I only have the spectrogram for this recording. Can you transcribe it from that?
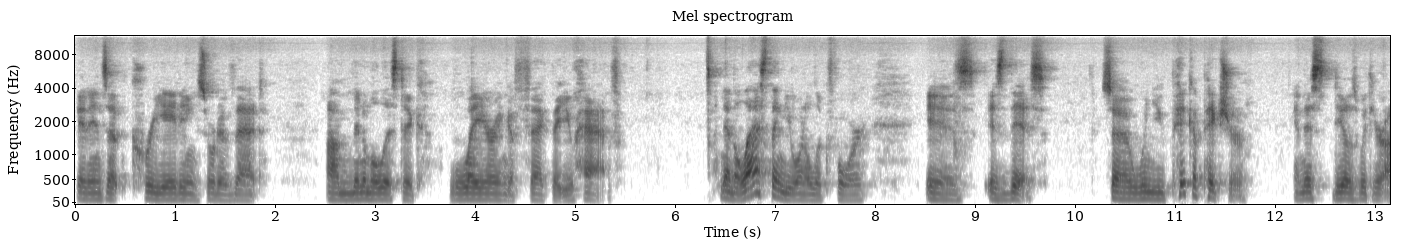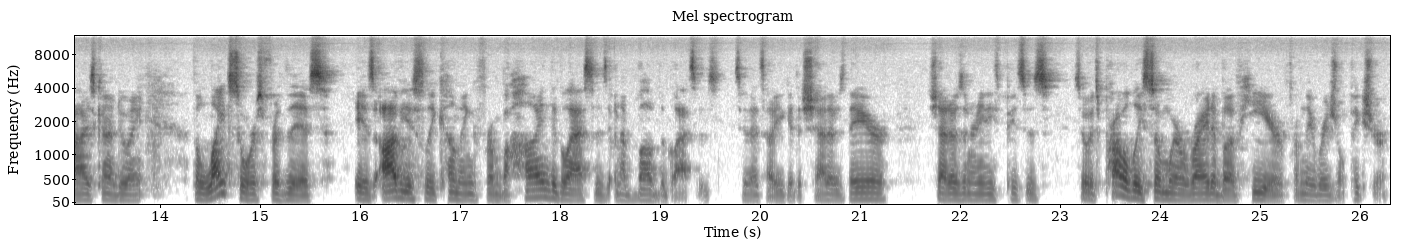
it ends up creating sort of that um, minimalistic layering effect that you have. Now, the last thing you want to look for is, is this. So when you pick a picture, and this deals with your eyes kind of doing the light source for this is obviously coming from behind the glasses and above the glasses. So that's how you get the shadows there, shadows underneath these pieces. So it's probably somewhere right above here from the original picture.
